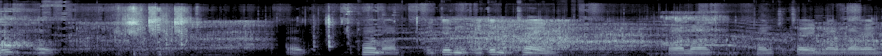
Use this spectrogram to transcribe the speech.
Oh, oh. Oh, come on. He didn't, he didn't tame. Come on. Time to tame now, lion.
